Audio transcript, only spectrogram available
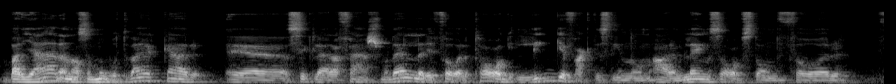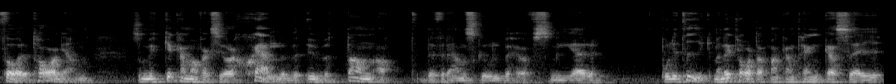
barriärerna som motverkar eh, cirkulära affärsmodeller i företag ligger faktiskt inom armlängds avstånd för företagen. Så mycket kan man faktiskt göra själv utan att det för den skull behövs mer politik. Men det är klart att man kan tänka sig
